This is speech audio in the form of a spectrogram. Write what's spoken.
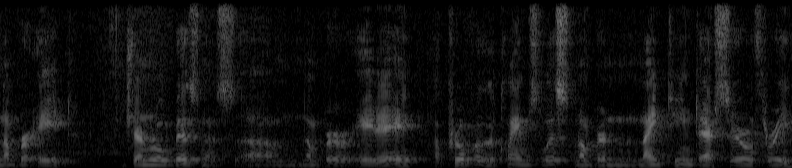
number eight, general business. Um, Number eight A, approval of the claims list number nineteen 3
